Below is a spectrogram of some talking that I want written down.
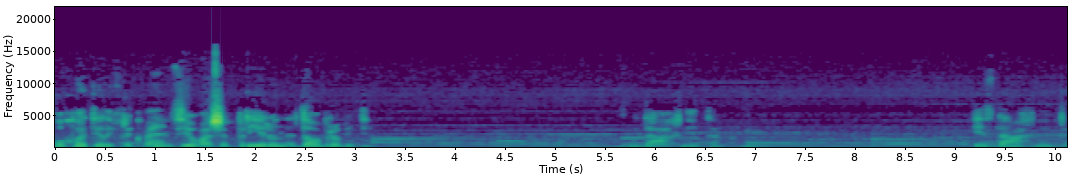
uhvatili frekvenciju vaše prirodne dobrobiti. Udahnite. Izdahnite.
